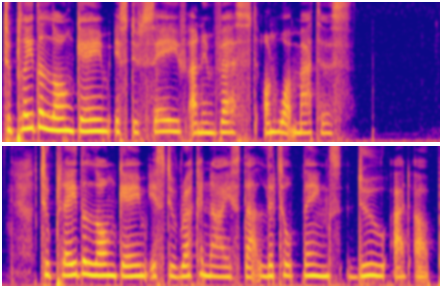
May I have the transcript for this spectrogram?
To play the long game is to save and invest on what matters. To play the long game is to recognize that little things do add up.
